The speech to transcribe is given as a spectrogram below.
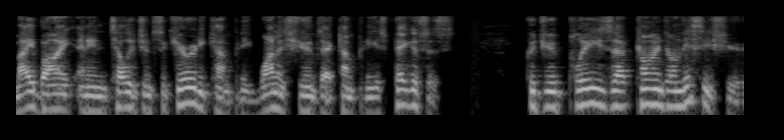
made by an intelligence security company. One assumes that company is Pegasus. Could you please uh, comment on this issue?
